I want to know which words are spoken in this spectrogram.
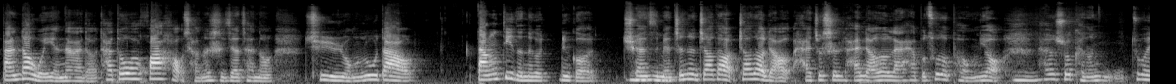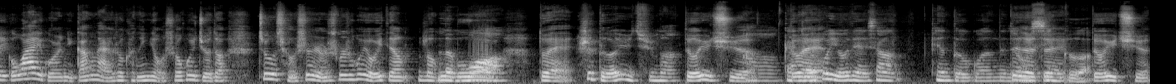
搬到维也纳的，他都会花好长的时间才能去融入到当地的那个那个。圈子里面真正交到交到聊还就是还聊得来还不错的朋友，他就说可能作为一个外国人，你刚来的时候肯定有时候会觉得这个城市的人是不是会有一点冷漠？对，是德语区吗？德语区，感觉会有点像。偏德国的那种性格，德语区，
